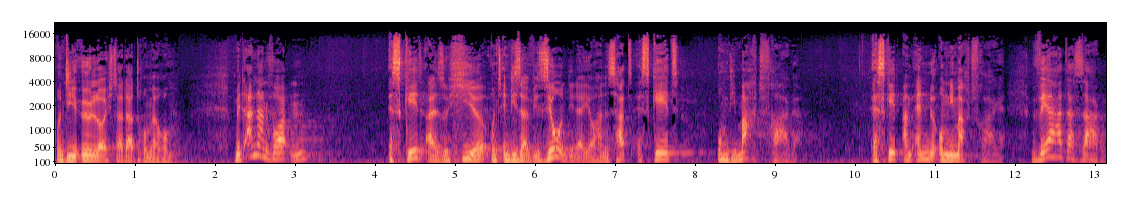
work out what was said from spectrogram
und die Ölleuchter da drumherum. Mit anderen Worten, es geht also hier und in dieser Vision, die der Johannes hat, es geht um die Machtfrage. Es geht am Ende um die Machtfrage. Wer hat das Sagen?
